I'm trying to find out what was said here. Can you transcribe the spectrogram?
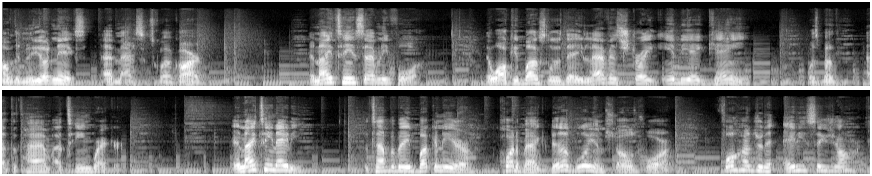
over the New York Knicks at Madison Square Garden. In 1974, Milwaukee Bucks lose their 11th straight NBA game, was both at the time a team record. In 1980, the Tampa Bay Buccaneer quarterback Doug Williams throws for 486 yards.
